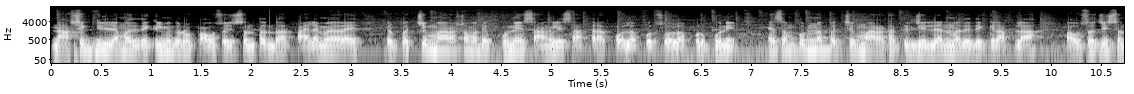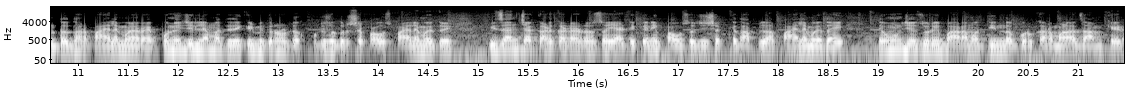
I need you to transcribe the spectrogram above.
नाशिक जिल्ह्यामध्ये देखील मित्रांनो पावसाची संततधार पाहायला मिळणार आहे. तर पश्चिम महाराष्ट्रामध्ये पुणे सांगली सातारा कोल्हापूर सोलापूर पुणे या संपूर्ण पश्चिम महाराष्ट्रातील जिल्ह्यांमध्ये देखील आपला पावसाची संततधार पाहायला मिळणार आहे. पुणे जिल्ह्यामध्ये देखील मित्रांनो ढगफुटी सदृश पाऊस पाहायला मिळतोय. विजांच्या कडकडाटासह या ठिकाणी पावसाची शक्यता आपल्याला पाहायला मिळत आहे. त्याहून जेजुरी बारामती इंदापूर करमाळा जामखेड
